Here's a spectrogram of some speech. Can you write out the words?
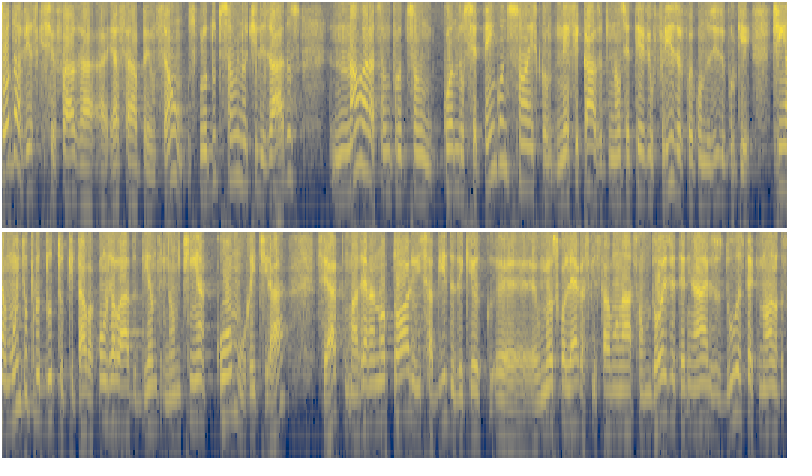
toda vez que se faz a, a, essa apreensão, os produtos são inutilizados na oração de produção quando você tem condições, nesse caso que não se teve o freezer foi conduzido porque tinha muito produto que estava congelado dentro e não tinha como retirar, certo? Mas era notório e sabido de que eh, os meus colegas que estavam lá são dois veterinários, duas tecnólogas,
